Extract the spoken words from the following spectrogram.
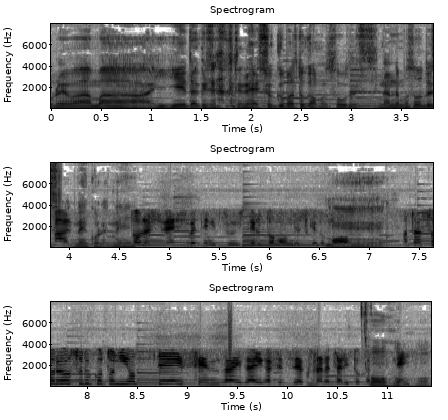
これはまあ家だけじゃなくてね 職場とかもそうですし何でもそうですよね、これね。そうですね。すべてに通じてると思うんですけども、え。ー、またそれをすることによって洗剤代が節約されたりとかですね。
